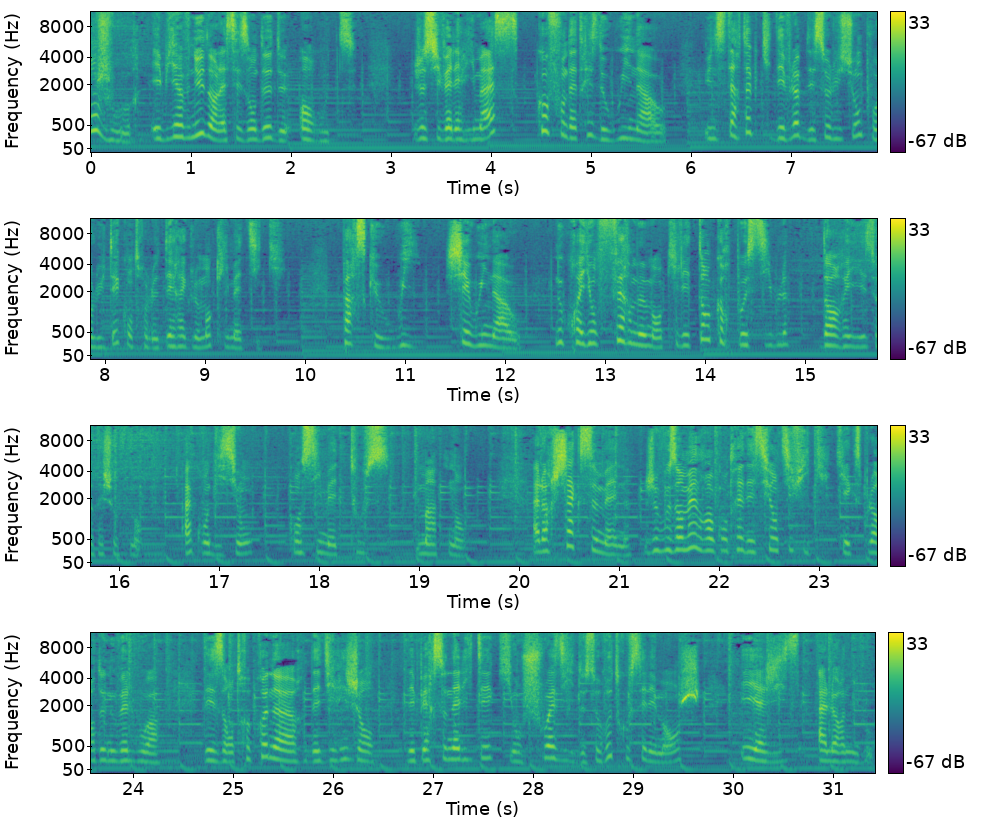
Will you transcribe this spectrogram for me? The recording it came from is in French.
Bonjour et bienvenue dans la saison 2 de En route. Je suis Valérie Mass, cofondatrice de WeNow, une start-up qui développe des solutions pour lutter contre le dérèglement climatique. Parce que oui, chez WeNow, nous croyons fermement qu'il est encore possible d'enrayer ce réchauffement, à condition qu'on s'y mette tous maintenant. Alors chaque semaine, je vous emmène rencontrer des scientifiques qui explorent de nouvelles voies, des entrepreneurs, des dirigeants, des personnalités qui ont choisi de se retrousser les manches et agissent à leur niveau.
